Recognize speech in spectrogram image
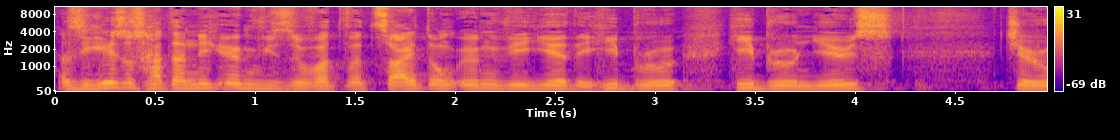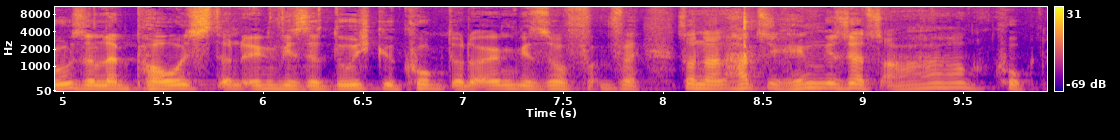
Also Jesus hat dann nicht irgendwie so was Zeitung irgendwie hier, die Hebrew, Hebrew News, Jerusalem Post und irgendwie so durchgeguckt oder irgendwie so, sondern hat sich hingesetzt, ah, guckt.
